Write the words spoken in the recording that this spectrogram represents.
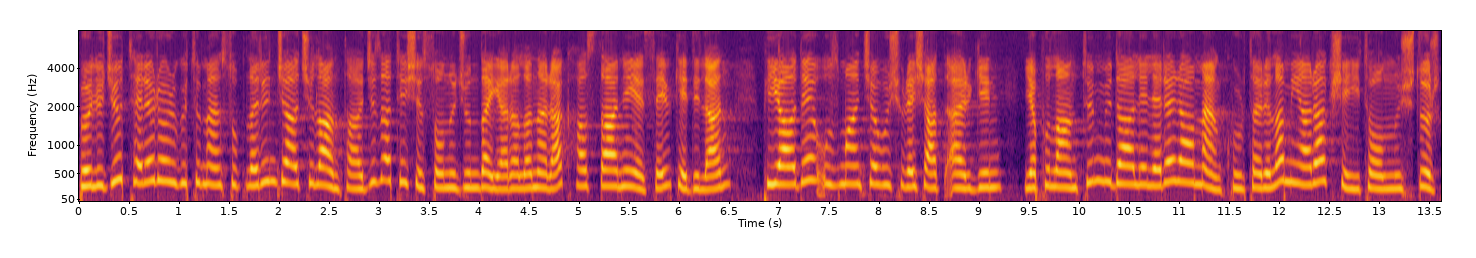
bölücü terör örgütü mensuplarınca açılan taciz ateşi sonucunda yaralanarak hastaneye sevk edilen piyade uzman çavuş Reşat Ergin yapılan tüm müdahalelere rağmen kurtarılamayarak şehit olmuştur.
